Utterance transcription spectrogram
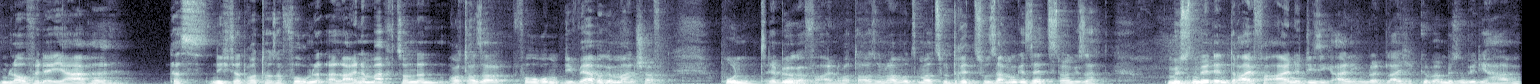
im Laufe der Jahre, dass nicht das Rothauser Forum das alleine macht, sondern Rothauser Forum, die Werbegemeinschaft und der Bürgerverein Rothausen und haben uns mal zu dritt zusammengesetzt und gesagt, müssen wir denn drei Vereine, die sich eigentlich um das Gleiche kümmern, müssen wir die haben?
